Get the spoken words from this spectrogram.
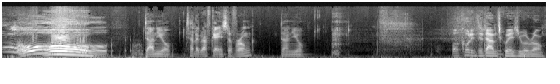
Oh. Daniel. Telegraph getting stuff wrong. Daniel. Well, according to Dan's quiz, you were wrong,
